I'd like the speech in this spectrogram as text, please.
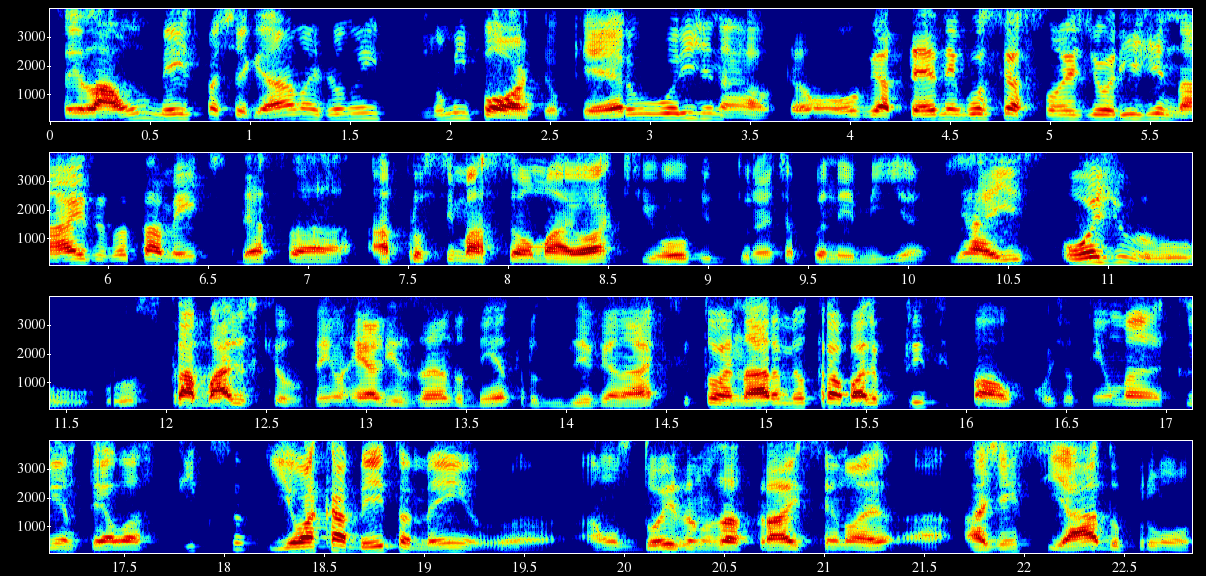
sei lá, um mês para chegar, mas eu não, não me importa, eu quero o original. Então houve até negociações de originais exatamente dessa aproximação maior que houve durante a pandemia. E aí, hoje, o, os trabalhos que eu venho realizando dentro do DeviantArt se tornaram meu trabalho principal. Hoje eu tenho uma clientela fixa e eu acabei também, uh, há uns dois anos atrás, sendo agenciado por um,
